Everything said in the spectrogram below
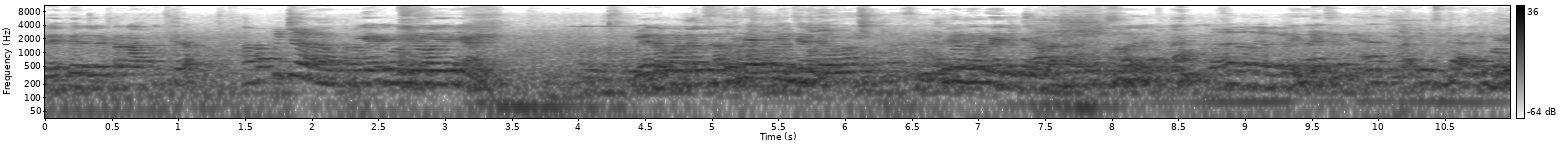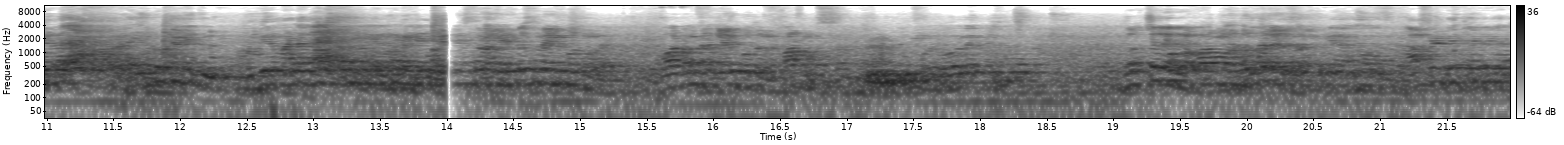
రేపే లెటర్ రాపించి ముగ్గురు మండలం వాటర్ వెళ్ళిపోతుంది ఫార్మర్స్ దొరకలేదు. ఫార్మర్ దొరకలేదు సార్. కంప్లీట్ కదా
